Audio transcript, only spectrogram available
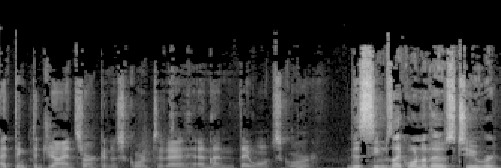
"I think the Giants aren't going to score today," and then they won't score. This seems like one of those two where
